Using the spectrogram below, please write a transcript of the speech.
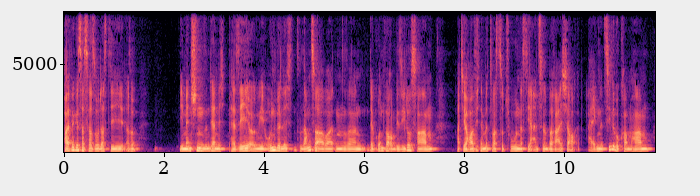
häufig ist das ja so, dass die, also die Menschen sind ja nicht per se irgendwie unwillig zusammenzuarbeiten, sondern der Grund, warum wir Silos haben, hat ja häufig damit was zu tun, dass die einzelnen Bereiche auch eigene Ziele bekommen haben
